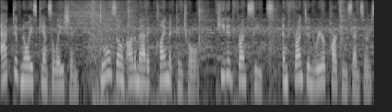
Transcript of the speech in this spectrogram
active noise cancellation, dual-zone automatic climate control, heated front seats, and front and rear parking sensors.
